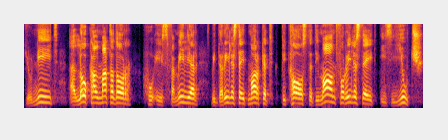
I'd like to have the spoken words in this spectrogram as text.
You need a local matador who is familiar with the real estate market because the demand for real estate is huge.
